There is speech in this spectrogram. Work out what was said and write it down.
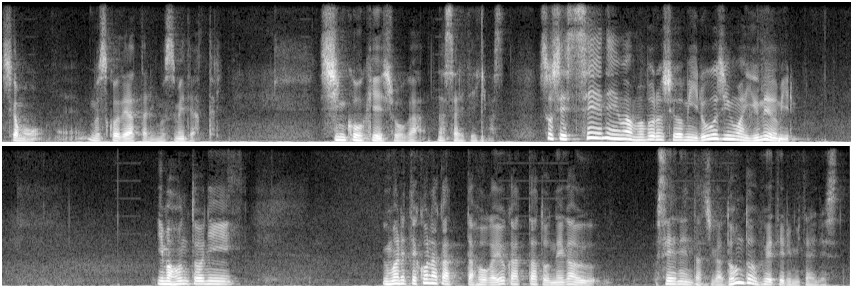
しかも息子であったり娘であったり信仰継承がなされていきます。そして青年は幻を見老人は夢を見る。今本当に生まれてこなかった方が良かったと願う青年たちがどんどん増えているみたいです。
